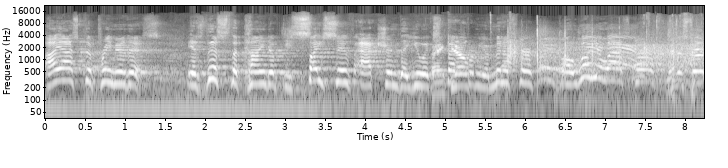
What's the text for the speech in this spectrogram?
I asked the Premier this. Is this the kind of decisive action that you expect you. from your minister, or will you ask her Minister.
